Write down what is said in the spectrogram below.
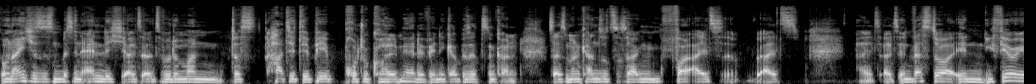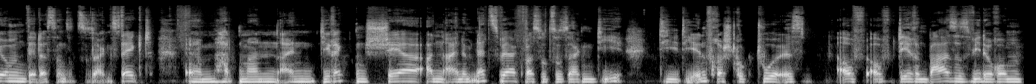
Und eigentlich ist es ein bisschen ähnlich, als, als würde man das HTTP-Protokoll mehr oder weniger besitzen können. Das heißt, man kann sozusagen als, als, als, als Investor in Ethereum, der das dann sozusagen staked, ähm, hat man einen direkten Share an einem Netzwerk, was sozusagen die, die, die Infrastruktur ist, auf, auf deren Basis wiederum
